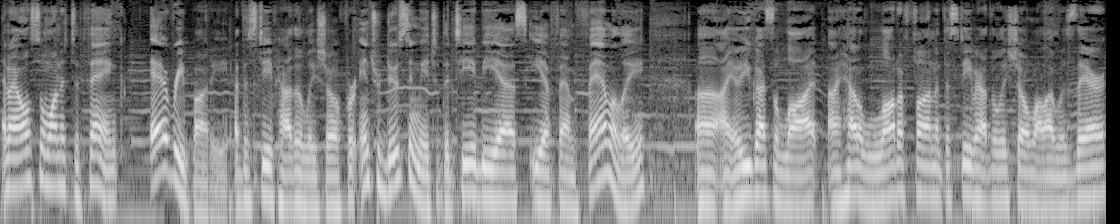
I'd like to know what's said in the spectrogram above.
And I also wanted to thank everybody at the Steve Hatherley Show for introducing me to the TBS EFM family. Uh, I owe you guys a lot. I had a lot of fun at the Steve Hatherley Show while I was there,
